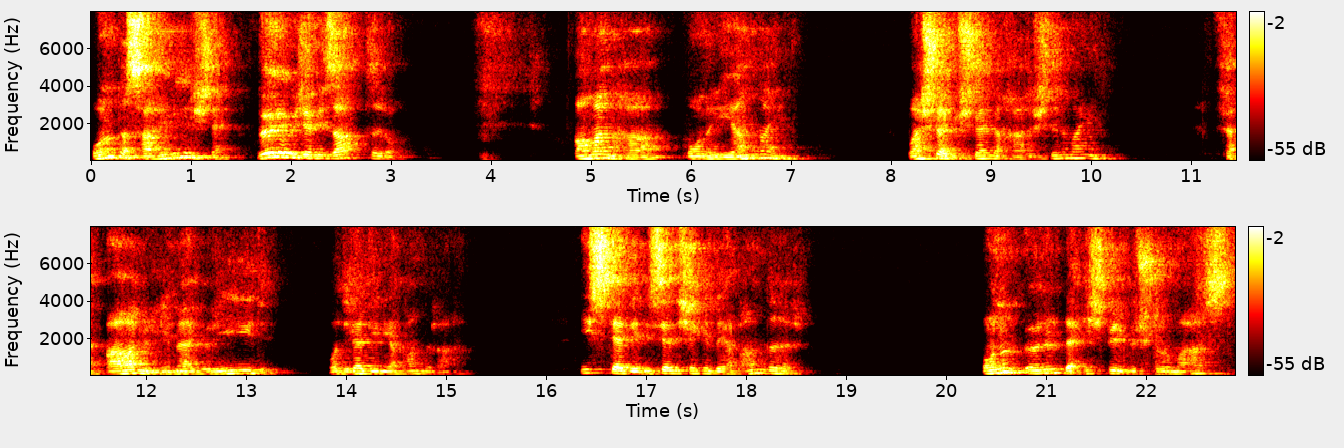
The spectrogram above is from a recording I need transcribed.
Onun da sahibidir işte. Böyle yüce bir zattır o. Aman ha onu iyi anlayın. Başka güçlerle karıştırmayın. Fealü lima yurid. O dilediğini yapandır ha. İstediği, istediği şekilde yapandır. Onun önünde hiçbir güç durmaz.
